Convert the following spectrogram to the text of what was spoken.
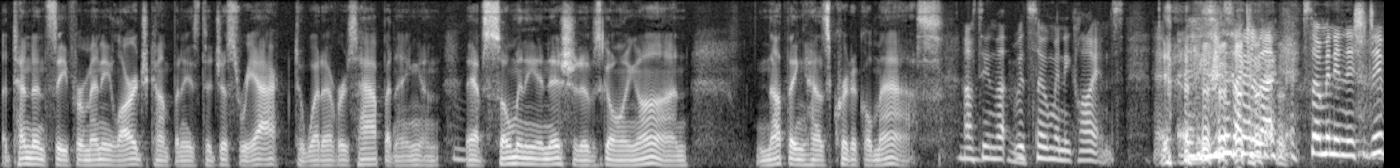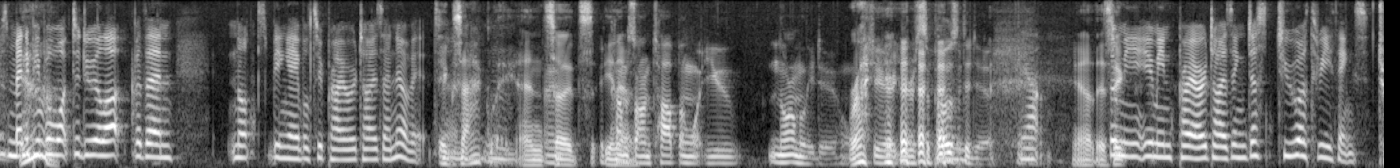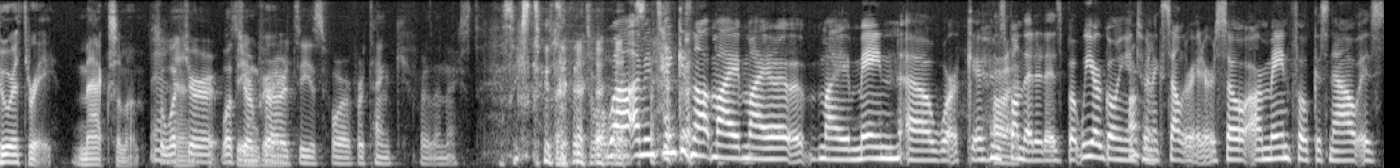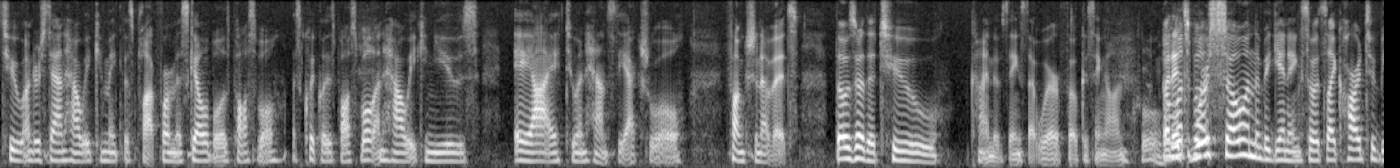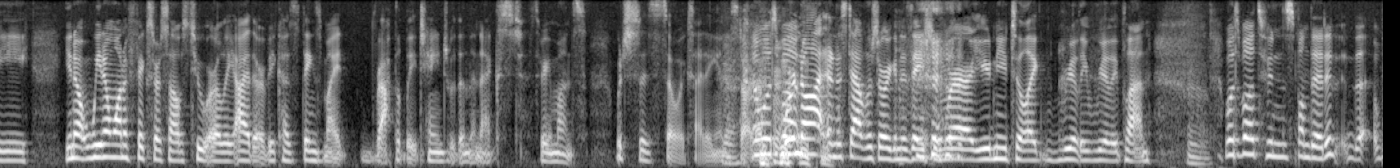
a tendency for many large companies to just react to whatever's happening, and mm. they have so many initiatives going on, nothing has critical mass. I've seen that with so many clients. exactly that. So many initiatives. Many people want to do a lot, but then not being able to prioritize any of it. Um, Exactly, and so it's It you comes know on top on what you normally do, what Right. you're, you're supposed to do. Yeah. yeah, there's So a, you mean prioritizing just two or three things? two or three maximum. So what's your what's your being very- priorities for for Tenk for the next six to 12 Well, months? I mean, Tenk is not my my uh, my main uh, work. Uh, Hun spanderer it is, but we are going into an accelerator. So our main focus now is to understand how we can make this platform as scalable as possible, as quickly as possible, and how we can use AI to enhance the actual function of it. Those are the two kind of things that we're focusing on. Cool. But it's what we're so in the beginning, so it's like hard to be. You know, we don't want to fix ourselves too early either because things might rapidly change within the next three months, which is so exciting in a Yeah. startup. And what We're not an established organization where you need to like really, really plan. What about hun spanderer?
